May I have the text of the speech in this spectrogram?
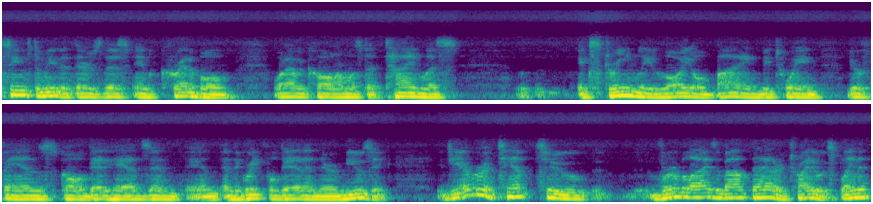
It seems to me that there's this incredible, what I would call almost a timeless, extremely loyal bind between your fans called Deadheads and, and, and the Grateful Dead and their music. Do you ever attempt to verbalize about that or try to explain it?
